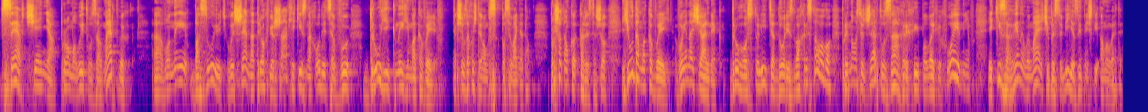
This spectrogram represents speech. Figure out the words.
Все вчення про молитву за мертвих. е, Вони базують лише на трьох віршах, які знаходяться в другій книгі Макавеїв. Якщо захочете, я вам посилання дам. Про що там кажеться? Що Юда Макавей, воєначальник другого століття до Різдва Христового, приносить жертву за грехи полеглих воїнів, які загинули, маючи при собі язичницькі амулети.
